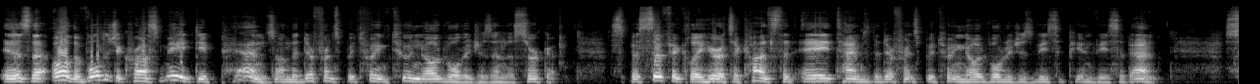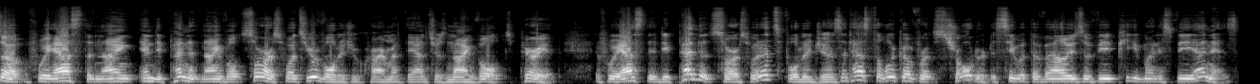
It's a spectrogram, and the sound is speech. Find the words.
is that, oh, the voltage across me depends on the difference between two node voltages in the circuit. Specifically here, it's a constant A times the difference between node voltages V sub P and V sub N. So if we ask the nine independent 9 volt source, what's your voltage requirement? The answer is 9 volts, period. If we ask the dependent source what its voltage is, it has to look over its shoulder to see what the values of Vp minus Vn is.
